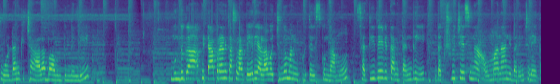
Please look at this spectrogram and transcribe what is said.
చూడడానికి చాలా బాగుంటుందండి. ముందుగా పిఠాపురానికి అసలు ఆ పేరు ఎలా వచ్చిందో మనం ఇప్పుడు తెలుసుకుందాము. సతీదేవి తన తండ్రి దక్షుడు చేసిన అవమానాన్ని భరించలేక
